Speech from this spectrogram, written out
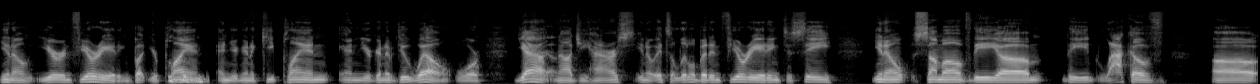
you know, you're infuriating, but you're playing and you're going to keep playing and you're going to do well. Or, yeah, Yeah. Najee Harris, you know, it's a little bit infuriating to see, you know, some of the um the lack of uh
